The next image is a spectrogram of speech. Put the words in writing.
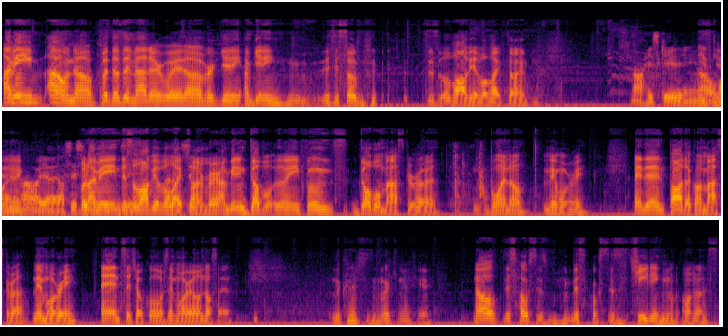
I mean, I don't know, but does it matter when uh, we're getting? I'm getting. This is so. this is a lobby of a lifetime. No, he's kidding. He's oh, my- kidding. Oh yeah, I see. But I mean, this is a lobby of a Ah, lifetime, right? I'm getting double. I mean, Foon's double mascara. Bueno, memory. And then Pada con mascara, memory. And Sechoko or Semorio, no sé. The curse isn't working, I fear. No, this host is this host is cheating on us.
